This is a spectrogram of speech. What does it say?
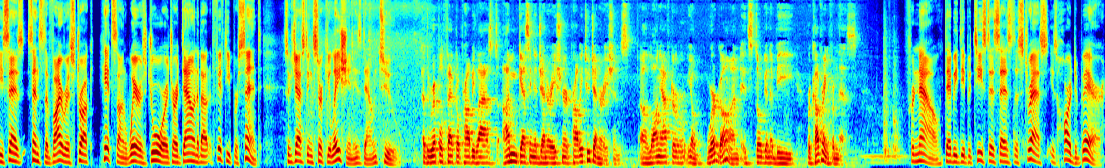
He says since the virus struck, hits on Where's George are down about 50%, suggesting circulation is down too. Uh, the ripple effect will probably last, I'm guessing, a generation or probably two generations. Uh, long after you know we're gone, it's still going to be recovering from this. For now, Debbie DiBattista says the stress is hard to bear,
